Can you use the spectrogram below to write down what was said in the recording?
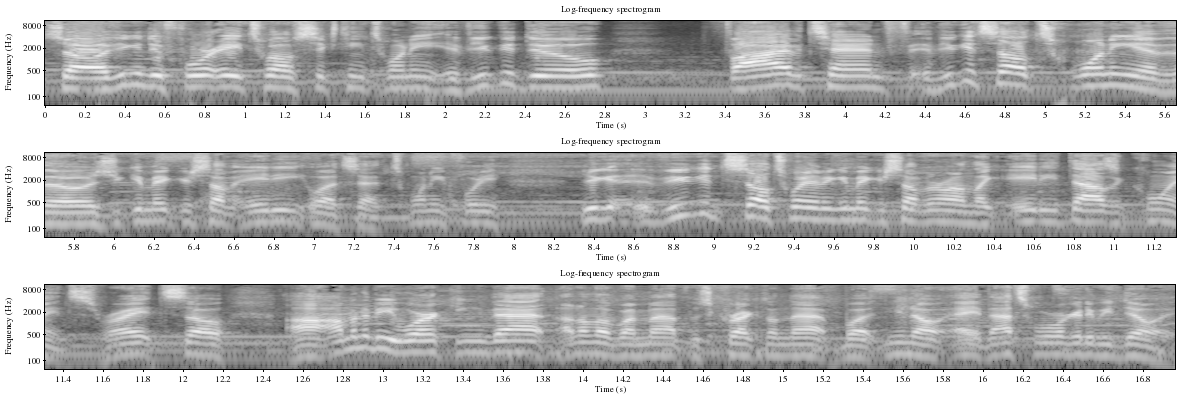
So if you can do 4, 8, 12, 16, 20, if you could do 5, 10, if you could sell 20 of those, you can make yourself 80. What's that? 20, 40. You can, if you could sell 20, you can make yourself around like 80,000 coins, right? So uh, I'm going to be working that. I don't know if my math was correct on that, but you know, hey, that's what we're going to be doing,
